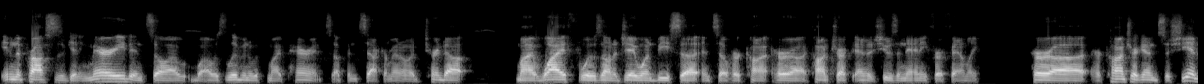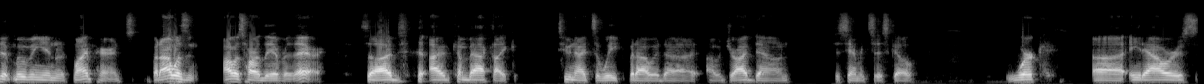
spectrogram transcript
in the process of getting married. And so I, I was living with my parents up in Sacramento. It turned out my wife was on a J1 visa. And so her, con- her uh, contract ended. She was a nanny for a family. Her, uh, her contract ended. So she ended up moving in with my parents, but I wasn't, I was hardly ever there. So I'd, I'd come back like two nights a week, but I would, uh, I would drive down to San Francisco, work uh, eight hours,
